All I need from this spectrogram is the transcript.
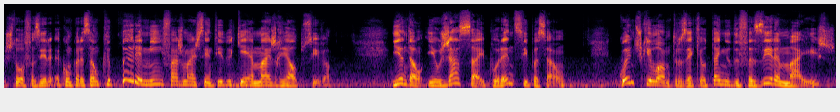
estou a fazer a comparação que para mim faz mais sentido e que é a mais real possível. E então, eu já sei por antecipação quantos quilómetros é que eu tenho de fazer a mais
